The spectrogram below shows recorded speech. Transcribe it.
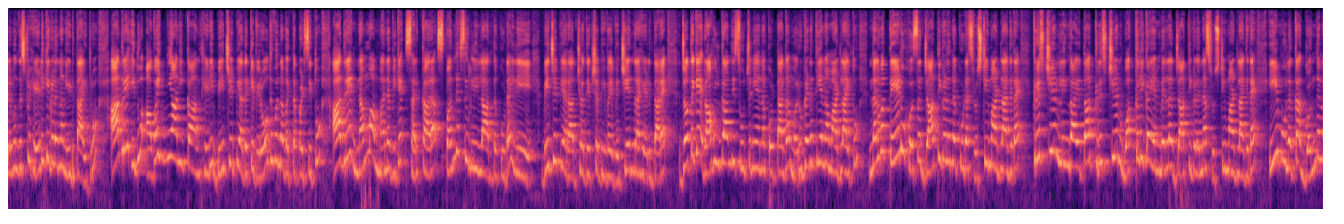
ಕೆಲವೊಂದಿಷ್ಟು ಹೇಳಿಕೆಗಳನ್ನ ನೀಡ್ತಾ ಇದ್ರು. ಆದ್ರೆ ಇದು ಅವೈಜ್ಞಾನಿಕ ಅಂತ ಹೇಳಿ ಬಿಜೆಪಿ ಅದಕ್ಕೆ ವಿರೋಧವನ್ನ ವ್ಯಕ್ತಪಡಿಸಿತ್ತು. ಆದ್ರೆ ನಮ್ಮ ಮನವಿಗೆ ಸರ್ಕಾರ ಸ್ಪಂದಿಸಿರಲಿಲ್ಲ ಅಂತ ಕೂಡ ಇಲ್ಲಿ ಬಿಜೆಪಿಯ ರಾಜ್ಯಾಧ್ಯಕ್ಷ ಬಿ ವೈ ವಿಜಯೇಂದ್ರ ಹೇಳಿದ್ದಾರೆ. ಜೊತೆಗೆ ರಾಹುಲ್ ಗಾಂಧಿ ಸೂಚನೆಯನ್ನ ಕೊಟ್ಟಾಗ ಮರುಗಣತಿಯನ್ನ ಮಾಡಲಾಯಿತು. ನಲವತ್ತೇಳು ಹೊಸ ಜಾತಿಗಳನ್ನ ಕೂಡ ಸೃಷ್ಟಿ ಮಾಡಲಾಗಿದೆ. ಕ್ರಿಶ್ಚಿಯನ್ ಲಿಂಗಾಯತ, ಕ್ರಿಶ್ಚಿಯನ್ ಒಕ್ಕಲಿಗ ಎಂಬೆಲ್ಲ ಜಾತಿಗಳನ್ನ ಸೃಷ್ಟಿ ಮಾಡಲಾಗಿದೆ. ಈ ಮೂಲಕ ಗೊಂದಲ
